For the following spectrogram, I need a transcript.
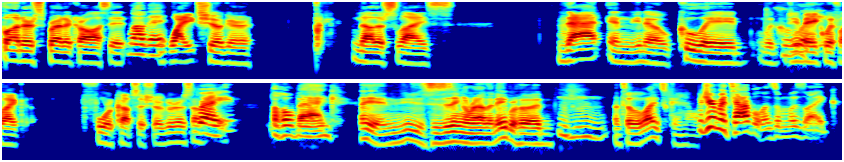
butter spread across it, Love it. white sugar, another slice. That and you know Kool Aid would you make with like four cups of sugar or something? Right. The whole bag. Hey, and you just zing around the neighborhood hmm until the lights came on. But your metabolism was like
